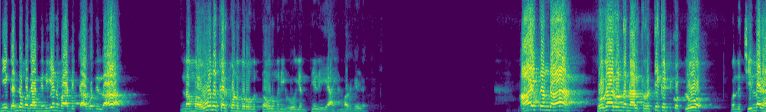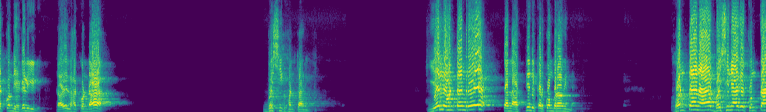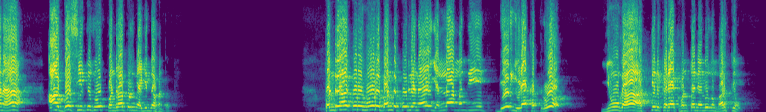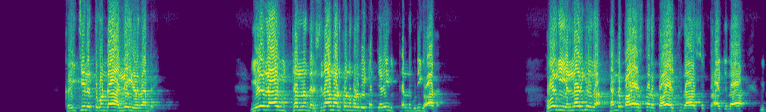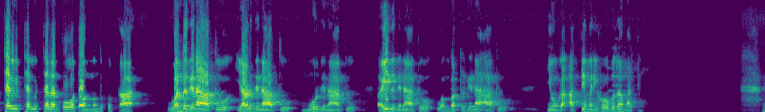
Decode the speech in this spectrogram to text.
ನೀ ಗಂಡ ಮಗ, ನಿನಗೇನು ಮಾಡ್ಲಿಕ್ಕೆ ಆಗೋದಿಲ್ಲ ನಮ್ಮ ಅವನ ಕರ್ಕೊಂಡು ಬರೋದು ತವ್ರ ಮನೆಗೆ ಹೋಗಿ ಅಂತೇಳಿ ಆ ಹೆಣ್ಮಗಳು ಹೇಳಂತ ಆಯ್ತಂದ, ಹೋಗಾಗ ಒಂದು ನಾಲ್ಕು ರೊಟ್ಟಿ ಕಟ್ಟಿಕೊಟ್ಲು, ಒಂದು ಚೀಲ್ದಾಗ ಹಾಕೊಂಡು ಹೆಗಲಿಗೆ ತಾಯಲ್ಲಿ ಹಾಕೊಂಡ, ಬಸ್ಸಿಗೆ ಹೊಂಟಾನಿ ಎಲ್ಲಿ ಹೊಂಟಾನ್ರಿ? ತನ್ನ ಅತ್ತಿನ ಕರ್ಕೊಂಬರವಿನ್ನ ಹೊಂಟಾನ ಬಸ್ಸಿನಾಗ ಕುಂತಾನ, ಆ ಬಸ್ ಇದ್ದದು ಪಂಡ್ರಾಪುರ ಮ್ಯಾಗಿಂದ ಹೊಂಟದ. ಪಂಡ್ರಾಪುರ ಊರು ಬಂದ ಕೂಡ್ಲೇನ ಎಲ್ಲಾ ಮಂದಿ ದೇವ್ರಿಗೆ ಇಳ್ಯಾಕ ಹತ್ರು, ಇವಾಗ ಅತ್ತಿನ ಕರ್ಯಾಕ್ ಹೊಂಟಾನೆ ಅನ್ನೋದು ಮರ್ತೀವ್ ಕೈಚೀಲ ತಗೊಂಡ ಅಲ್ಲೇ ಇಳ್ದಾನ್ರಿ. ಇಳ್ದ ವಿಠಲ್ನ ದರ್ಶನ ಮಾಡ್ಕೊಂಡು ಬರ್ಬೇಕಂತೇಳಿ ವಿಠಲ್ನ ಗುಡಿಗೆ ಹೋದ. ಹೋಗಿ ಎಲ್ಲರಿಗೂ ಈಗ ಹೆಂಗ ಪಾಳ ಹಚ್ತಾರ ಪಾಳ ಹಚ್ಚಿದ ಸುತ್ತ ಹಾಕಿದ ವಿಠಲ್ ವಿಠಲ್ ವಿಠಲ್ ಅನ್ಕೋತ ಅವನ್ ಮುಂದೆ ಕೂತ. ಒಂದು ದಿನ ಆತು, ಎರಡು ದಿನ ಆತು, ಮೂರು ದಿನ ಆತು, ಐದು ದಿನ ಆತು, ಒಂಬತ್ತು ದಿನ ಆತು. ಇವಂಗ ಅತ್ತೆ ಮನೆಗೆ ಹೋಗುದ ಮರ್ತೀನಿ.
